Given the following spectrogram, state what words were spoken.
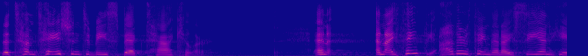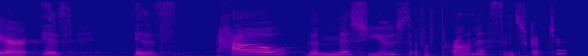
the temptation to be spectacular and and I think the other thing that I see in here is, is how the misuse of a promise in Scripture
